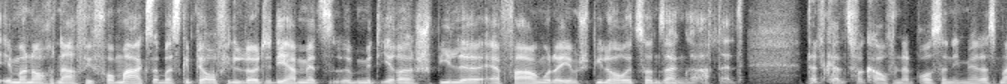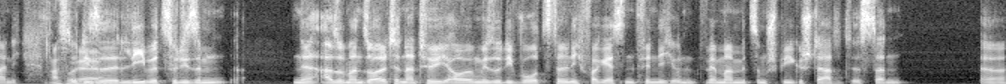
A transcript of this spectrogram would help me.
immer noch nach wie vor magst, aber es gibt ja auch viele Leute, die haben jetzt äh, mit ihrer Spieleerfahrung oder ihrem Spielehorizont sagen, ach, das, das kannst verkaufen, das brauchst du nicht mehr, das meine ich. Ach so, so ja, diese. Liebe zu diesem, ne, also man sollte natürlich auch irgendwie so die Wurzeln nicht vergessen, finde ich, und wenn man mit so einem Spiel gestartet ist, dann, äh,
